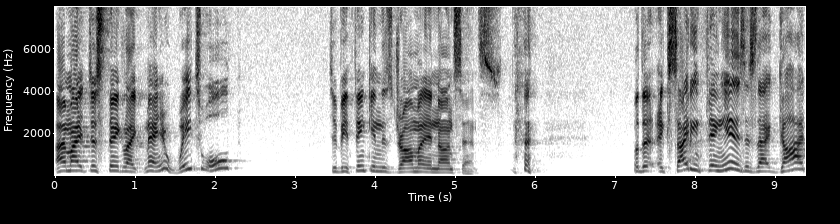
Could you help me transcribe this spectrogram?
I might just think, like, man, you're way too old to be thinking this drama and nonsense. but the exciting thing is, is that God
